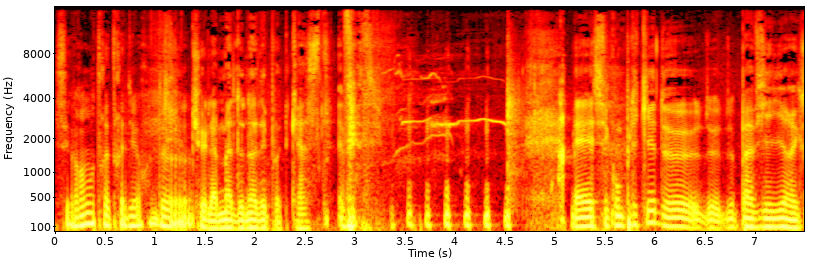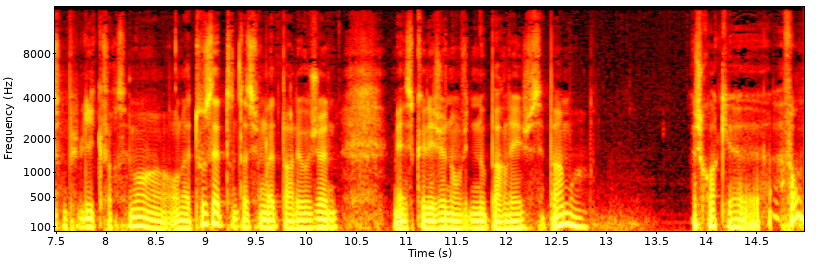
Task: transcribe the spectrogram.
c'est vraiment très très dur de, Tu es la Madonna des podcasts. Mais c'est compliqué de, de de pas vieillir avec son public forcément. On a tous cette tentation là de parler aux jeunes, mais est-ce que les jeunes ont envie de nous parler? Je sais pas moi. Je crois que à fond.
